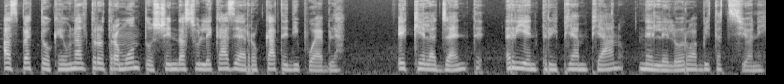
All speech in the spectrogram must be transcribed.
Aspetto che un altro tramonto scenda sulle case arroccate di Puebla e che la gente rientri pian piano nelle loro abitazioni.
